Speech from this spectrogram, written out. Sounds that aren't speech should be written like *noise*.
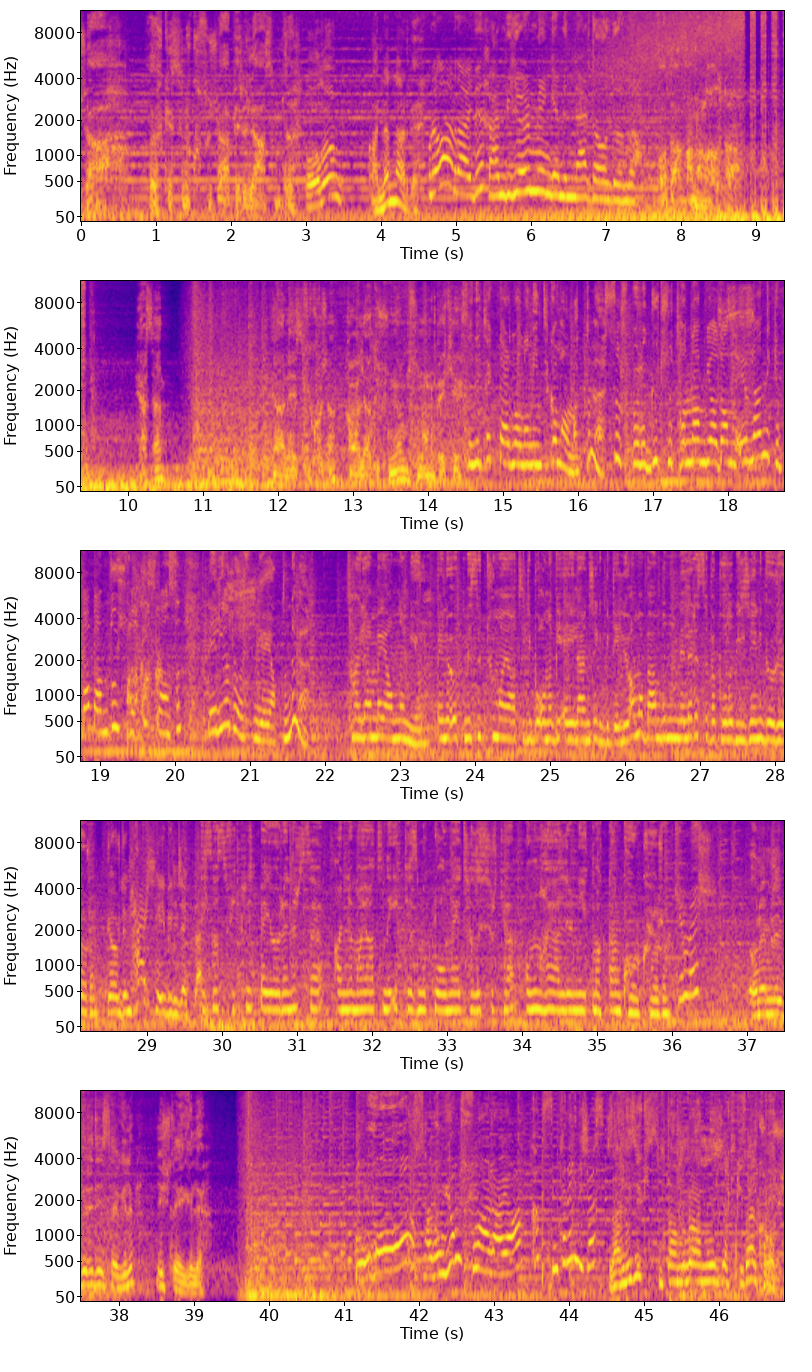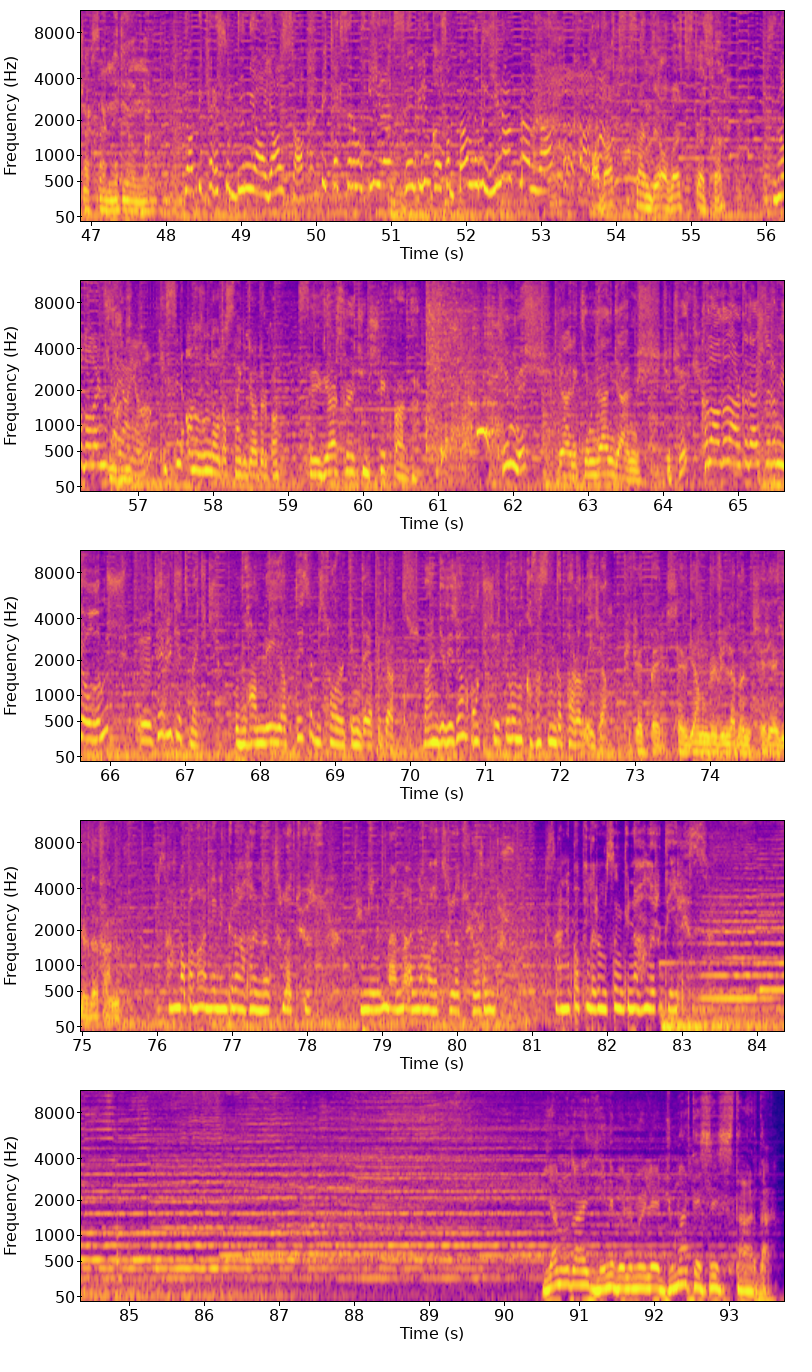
duracağı, öfkesini kusacağı biri lazımdı. Oğlum, annen nerede? Buralardaydı. Ben biliyorum yengemin nerede olduğunu. O da Anıl oldu. Ya sen? Yani eski kocan. Hala düşünüyor musun onu peki? Senin tek derdin ondan intikam almak değil mi? Sırf böyle güçlü tanınan bir adamla evlendi ki babam duysun, kıskansın, deliye dönsün diye yaptın değil mi? Taylan Bey anlamıyor. Beni öpmesi tüm hayatı gibi ona bir eğlence gibi geliyor ama ben bunun nelere sebep olabileceğini görüyorum. Gördüğün her şeyi bilecekler. Esas Fikret Bey öğrenirse annem hayatında ilk kez mutlu olmaya çalışırken onun hayallerini yıkmaktan korkuyorum. Kimmiş? Önemli biri değil sevgilim. İşle ilgili. Simtene gideceğiz. Zannediyor ki Sultan bunu anlayacak. Güzel konuşacak zannediyor onlar. Ya bir kere şu dünya yansa, bir tek senin bu iğrenç sevgilin kalsa ben bunu yine öpmem ya. *laughs* Abart sen de abart istersen. Sizin odalarınız da yan yana. Kesin Anıl'ın da odasına gidiyordur bu. Sevgi Ersoy için çiçek vardı. Kimmiş? Yani kimden gelmiş çiçek? Kanaldan arkadaşlarım yollamış e, tebrik etmek için. O bu hamleyi yaptıysa bir sonrakini de yapacaktır. Ben gideceğim o çiçekleri onun kafasında paralayacağım. Fikret Bey, Sevgi Hanım bir villadan içeriye girdi efendim. Sen babana annenin günahlarını hatırlatıyorsun. Eminim ben de anneme hatırlatıyorumdur. Biz anne babalarımızın günahları değiliz. Yan Oda yeni bölümüyle Cumartesi Star'da.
